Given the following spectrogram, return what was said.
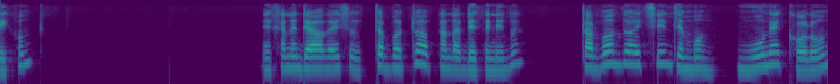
লিখুন। এখানে দেওয়া রয়েছে উত্তরপত্র, আপনারা দেখে নেবেন। তারপর রয়েছে যেমন, মনে করুন,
